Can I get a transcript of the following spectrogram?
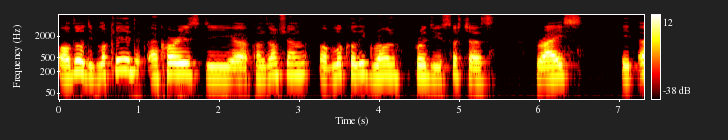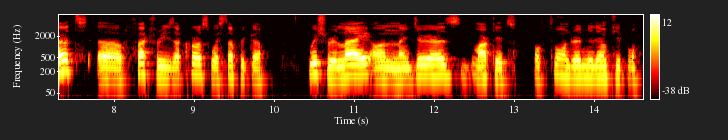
Although the blockade encouraged the uh, consumption of locally grown produce such as rice, it hurt uh, factories across West Africa, which rely on Nigeria's market of 200 million people.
